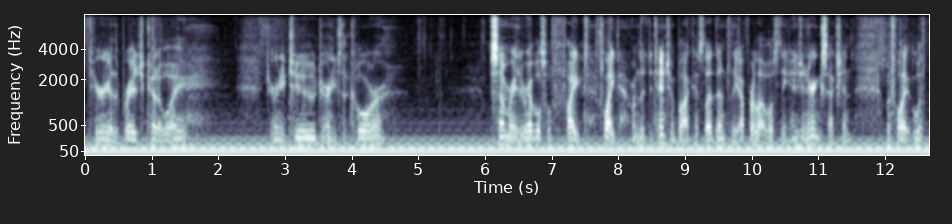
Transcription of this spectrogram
Interior of the bridge cut away. Journey 2, Journey to the Core. Summary, the rebels will fight flight from the detention block has led them to the upper levels the engineering section. With, with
